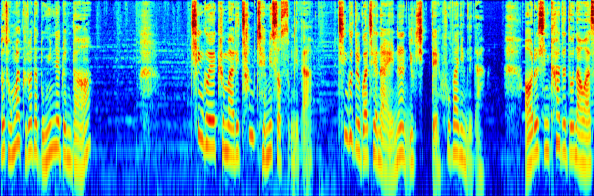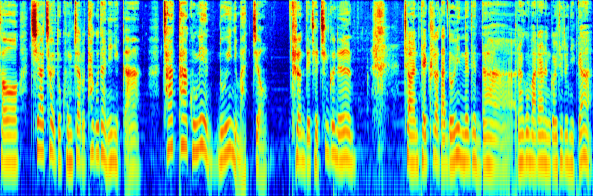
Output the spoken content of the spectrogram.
너 정말 그러다 노인네 된다. 친구의 그 말이 참 재밌었습니다. 친구들과 제 나이는 60대 후반입니다. 어르신 카드도 나와서 지하철도 공짜로 타고 다니니까 자타 공인 노인이 맞죠. 그런데 제 친구는 저한테 그러다 노인네 된다라고 말하는 걸 들으니까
